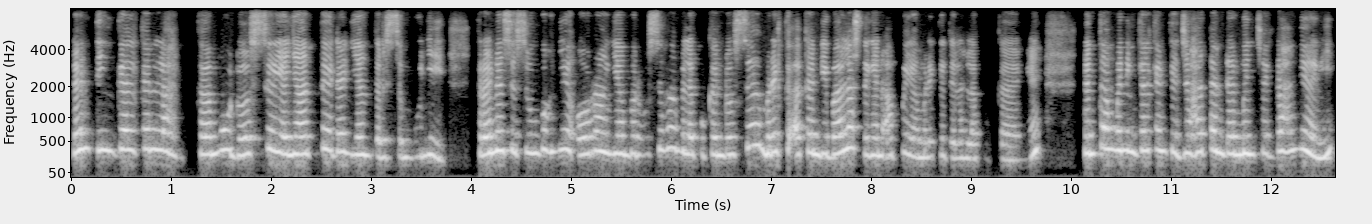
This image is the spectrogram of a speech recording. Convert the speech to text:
dan tinggalkanlah kamu dosa yang nyata dan yang tersembunyi. Kerana sesungguhnya orang yang berusaha melakukan dosa, mereka akan dibalas dengan apa yang mereka telah lakukan. Eh. Tentang meninggalkan kejahatan dan mencegahnya ni,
